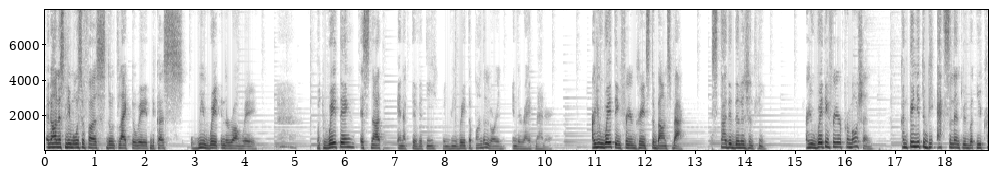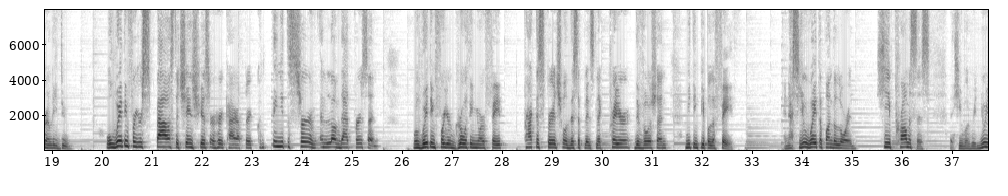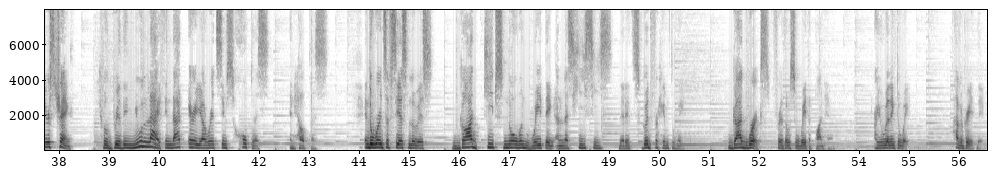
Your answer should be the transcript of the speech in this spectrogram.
And honestly, most of us don't like to wait because we wait in the wrong way. But waiting is not an activity when we wait upon the Lord in the right manner. Are you waiting for your grades to bounce back? Study diligently. Are you waiting for your promotion? Continue to be excellent with what you currently do. While waiting for your spouse to change his or her character, continue to serve and love that person. While waiting for your growth in your faith, practice spiritual disciplines like prayer, devotion, meeting people of faith. And as you wait upon the Lord, He promises that He will renew your strength. He will breathe in new life in that area where it seems hopeless and helpless. In the words of C.S. Lewis, God keeps no one waiting unless he sees that it's good for him to wait. God works for those who wait upon him. Are you willing to wait? Have a great day.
